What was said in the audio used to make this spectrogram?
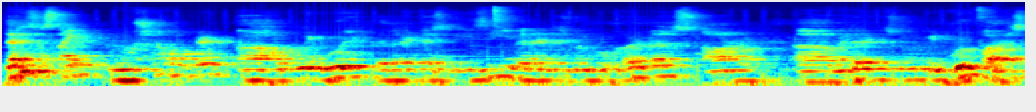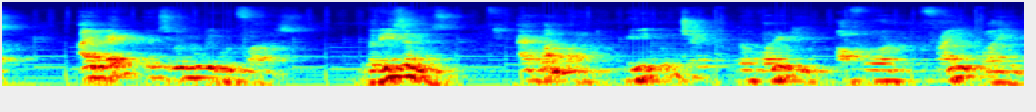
there is a slight notion about it, uh, how do we do it, whether it is easy, whether it is going to hurt us, or uh, whether it is going to be good for us. I bet it's going to be good for us. The reason is, at one point, we need to check the quality of our frying oil.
